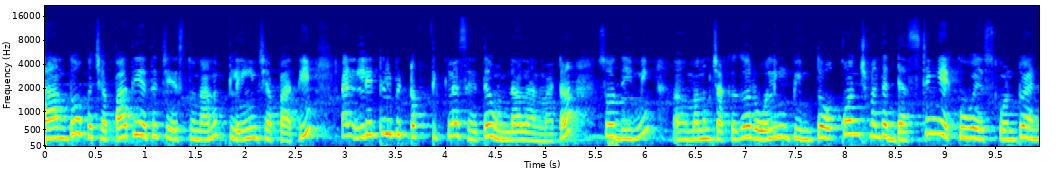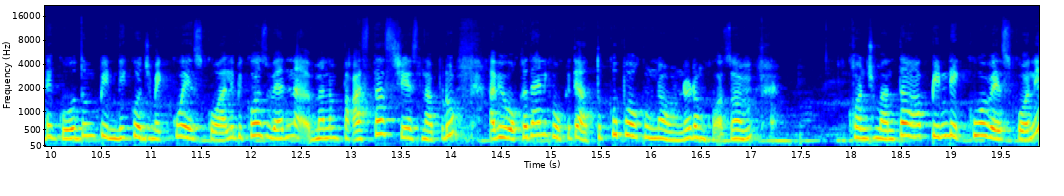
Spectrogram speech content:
దాంతో ఒక చపాతీ అయితే చేస్తున్నాను. Plain chapati. And little bit of thickness అయితే ఉండాలన్నమాట. సో దీన్ని మనం చక్కగా రోలింగ్ పిన్తో కొంచెం అంత డస్టింగ్ ఎక్కువ వేసుకుంటూ అంటే గోధుమ పిండి కొంచెం ఎక్కువ వేసుకోవాలి. బికాజ్ వెన్ మనం పాస్తాస్ చేసినప్పుడు అవి ఒకదానికి ఒకటి అతుక్కుపోకుండా ఉండడం కోసం కొంచెం అంతా పిండి ఎక్కువ వేసుకొని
